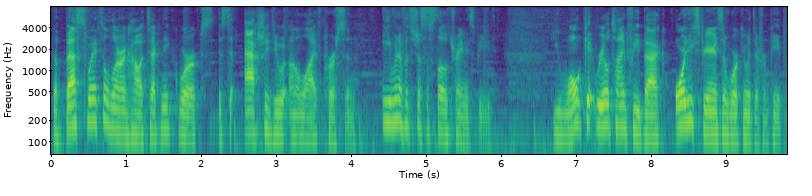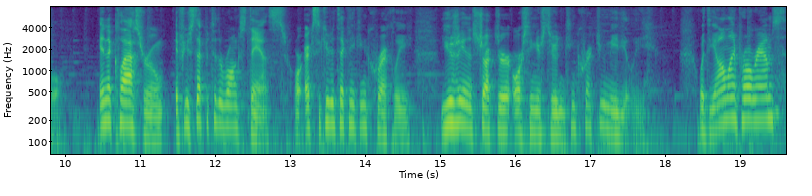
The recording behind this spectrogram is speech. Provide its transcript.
The best way to learn how a technique works is to actually do it on a live person, even if it's just a slow training speed. You won't get real-time feedback or the experience of working with different people. In a classroom, if you step into the wrong stance or execute a technique incorrectly, usually an instructor or senior student can correct you immediately. With the online programs,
